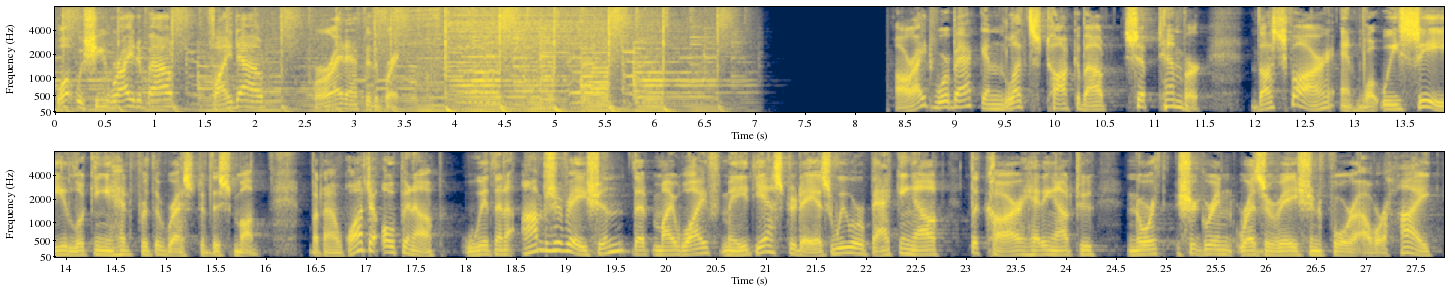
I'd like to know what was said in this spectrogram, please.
What was she right about? Find out right after the break. All right, we're back and let's talk about September thus far and what we see looking ahead for the rest of this month. But I want to open up with an observation that my wife made yesterday as we were backing out the car heading out to North Chagrin Reservation for our hike.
